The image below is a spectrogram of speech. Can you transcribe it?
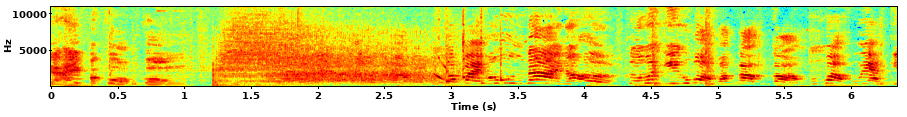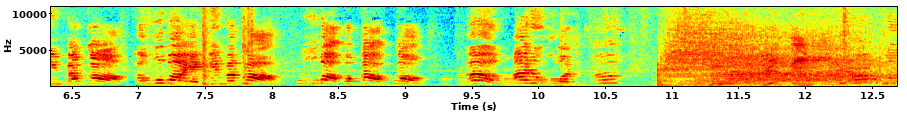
จะให้ประกอบกล่องๆมึงก็ไปของมึงได้นะเออ คือเมื่อกี้กูบอกประกอบกล่องมึงบอกกูอยากกินประกอบพอกูบอกอยากกินประกอบมึงบอกประกอบกล่องเอออะทุกคน เออโอ้โห ไม่ดีอะ มึง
